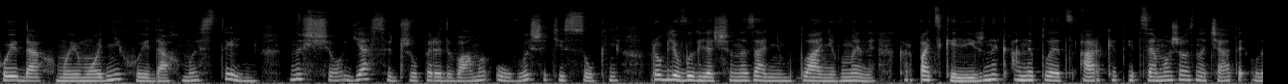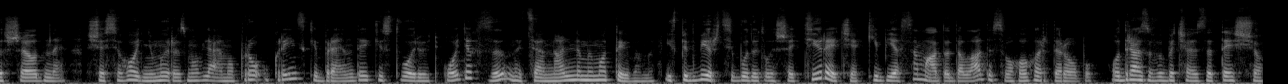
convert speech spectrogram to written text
Хуїдах мої модні, хуїдах мої стильні. Ну що, я сиджу перед вами у вишитій сукні, роблю вигляд, що на задньому плані в мене карпатський ліжник, а не плец аркет, і це може означати лише одне: що сьогодні ми розмовляємо про українські бренди, які створюють одяг з національними мотивами. І в підбірці будуть лише ті речі, які б я сама додала до свого гардеробу. Одразу вибачаю за те, що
